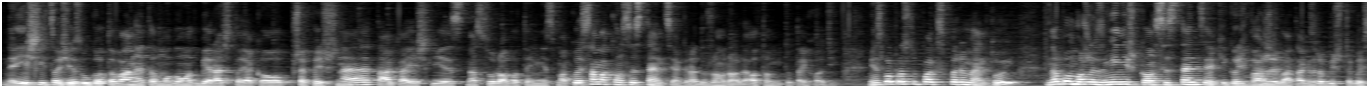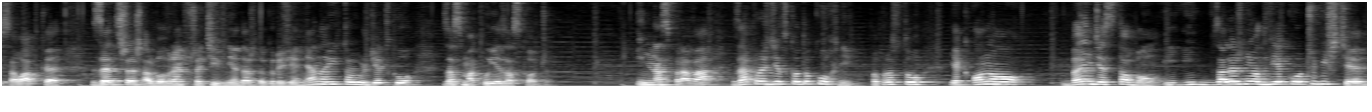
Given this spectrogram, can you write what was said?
jeśli coś jest ugotowane, to mogą odbierać to jako przepyszne, tak? A jeśli jest na surowo, to im nie smakuje. Sama konsystencja gra dużą rolę, o to mi tutaj chodzi. Więc po prostu poeksperymentuj, no bo może zmienisz konsystencję jakiegoś warzywa, tak? Zrobisz czegoś sałatkę, zetrzesz albo wręcz przeciwnie, dasz do gryzienia, no i to już dziecku zasmakuje, zaskoczy. Inna sprawa, zaproś dziecko do kuchni. Po prostu jak ono będzie z tobą i, i zależnie od wieku oczywiście,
